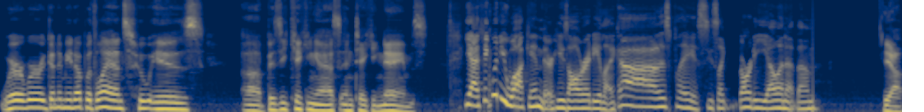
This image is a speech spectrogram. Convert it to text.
where we're going to meet up with Lance, who is uh, busy kicking ass and taking names. Yeah, I think when you walk in there, he's already like, ah, this place. He's like already yelling at them. Yeah.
